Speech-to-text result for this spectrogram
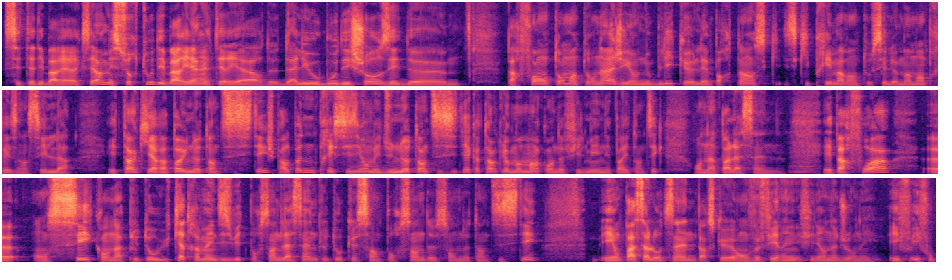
C'était des barrières extérieures, mais surtout des barrières intérieures, de- d'aller au bout des choses et de... parfois on tombe en tournage et on oublie que l'important, ce qui, prime avant tout, c'est le moment présent, c'est là. Et tant qu'il n'y aura pas une authenticité, je parle pas d'une précision, mais d'une authenticité, tant que le moment qu'on a filmé n'est pas authentique, on n'a pas la scène. Et parfois, euh, on sait qu'on a plutôt eu 98% de la scène plutôt que 100% de son authenticité, et on passe à l'autre scène parce qu'on veut finir, notre journée. Il faut, il faut,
